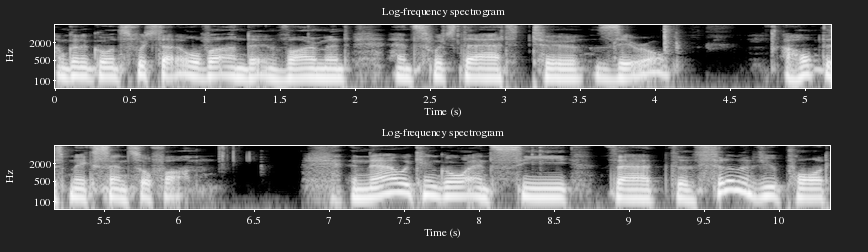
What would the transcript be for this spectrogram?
I'm going to go and switch that over under environment and switch that to zero. I hope this makes sense so far. And now we can go and see that the filament viewport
